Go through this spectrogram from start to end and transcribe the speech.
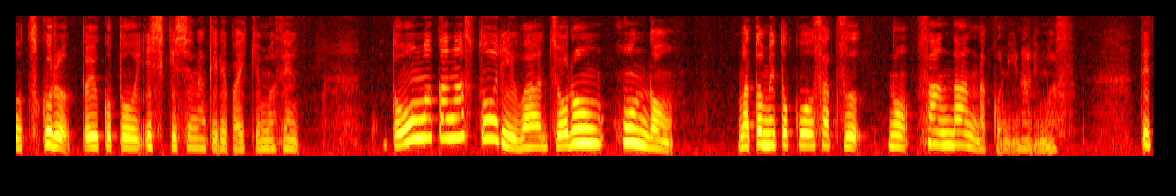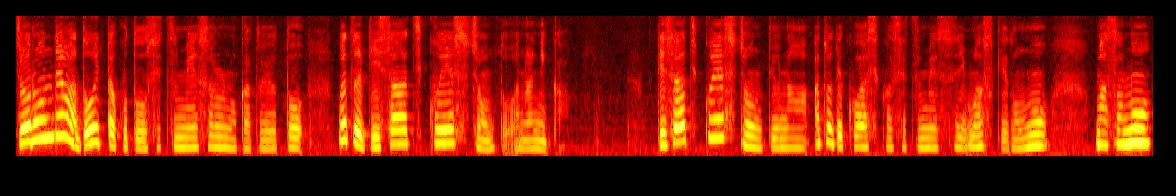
を作るということを意識しなければいけません。大まかなストーリーは序論、本論、まとめと考察の3段落になります。で序論ではどういったことを説明するのかというとまずリサーチクエスチョンとは何かリサーチクエスチョンっていうのは後で詳しく説明しますけども、まあ、その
